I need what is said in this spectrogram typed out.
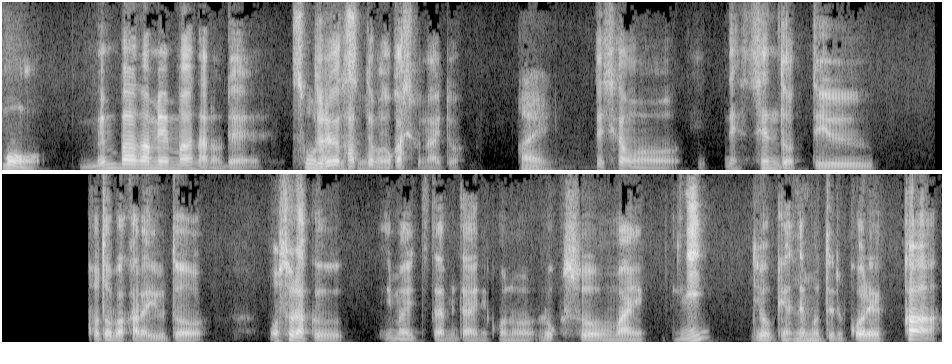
もう、メンバーがメンバーなので。どれが勝ってもおかしくないと。はい。で、しかも、ね、鮮度っていう言葉から言うと、おそらく今言ってたみたいに、この6走前に条件で持ってるこれか、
